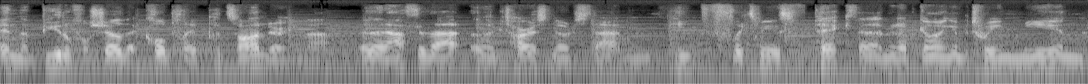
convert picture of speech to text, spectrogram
and the beautiful show that Coldplay puts on during that. And then after that, the guitarist noticed that and he flicked me his pick that ended up going in between me and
